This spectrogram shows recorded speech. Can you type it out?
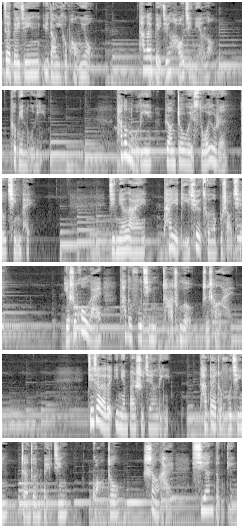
在北京遇到一个朋友，他来北京好几年了，特别努力。他的努力让周围所有人都钦佩。几年来，他也的确存了不少钱。也是后来，他的父亲查出了直肠癌。接下来的一年半时间里，他带着父亲辗转北京、广州、上海、西安等地。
